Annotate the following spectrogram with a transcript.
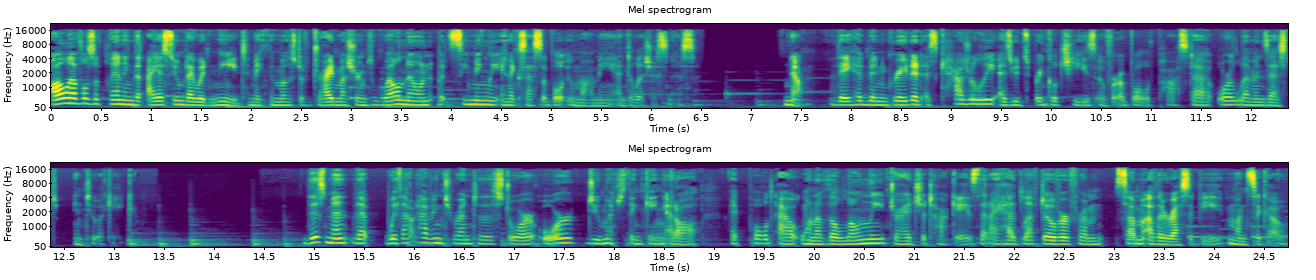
all levels of planning that I assumed I would need to make the most of dried mushrooms' well known but seemingly inaccessible umami and deliciousness. No, they had been grated as casually as you'd sprinkle cheese over a bowl of pasta or lemon zest into a cake. This meant that without having to run to the store or do much thinking at all, I pulled out one of the lonely dried shiitakes that I had left over from some other recipe months ago,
